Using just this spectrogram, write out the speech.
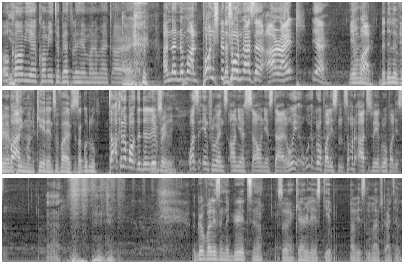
Oh, Yeah. come here, come here to Bethlehem. And I'm like, all All right. right. and then the man punched the That's- tune. I said, all right. Yeah. Yeah, in man. bad. The delivery, In bad. everything, man, the cadence, the vibes, it's a good look. Talking about the delivery, what's the influence on your sound, your style? Who you, who you grew up a listen? Some of the artists where you grew up a listen. Yeah. we grew up listening to greats, you know, so you can't really escape. Obviously, Vybz Kartel.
